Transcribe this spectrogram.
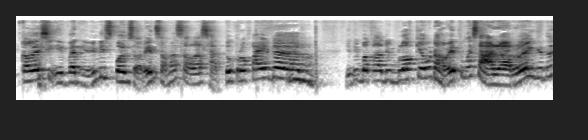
kalau si event ini disponsorin sama salah satu provider jadi bakal di blok ya udah itu mah sadar we gitu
